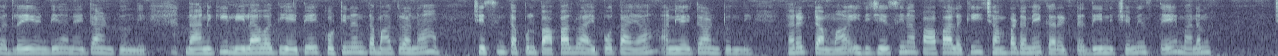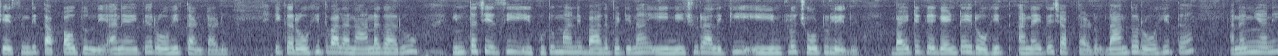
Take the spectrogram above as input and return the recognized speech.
వదిలేయండి అని అయితే అంటుంది. దానికి లీలావతి అయితే కొట్టినంత మాత్రాన చేసిన తప్పులు పాపాలు అయిపోతాయా అని అయితే అంటుంది. కరెక్ట్ అమ్మా. ఇది చేసిన పాపాలకి చంపడమే కరెక్ట్. దీన్ని క్షమిస్తే మనం చేసింది తప్పవుతుంది అని అయితే రోహిత్ అంటాడు. ఇక రోహిత్ వాళ్ళ నాన్నగారు ఇంత చేసి ఈ కుటుంబాన్ని బాధపెట్టిన ఈ నీచురాలికి ఈ ఇంట్లో చోటు లేదు. బయటకి గెంటే రోహిత్ అని అయితే చెప్తాడు. దాంతో రోహిత్ అనన్యాని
